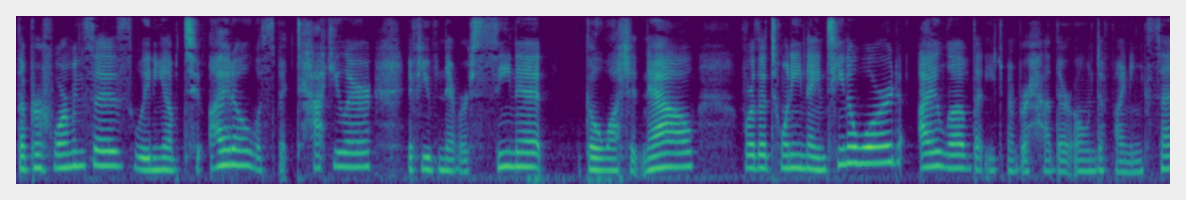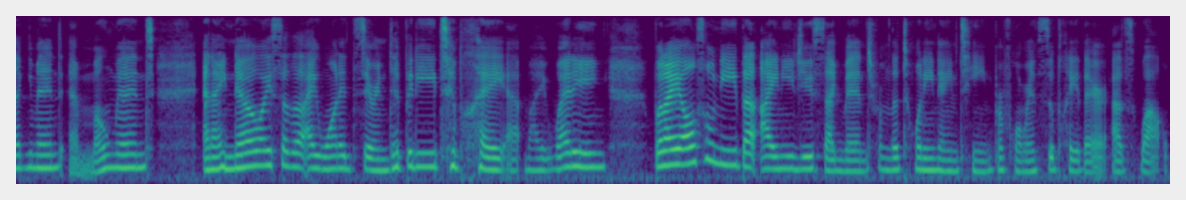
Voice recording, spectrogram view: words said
The performances leading up to Idol was spectacular. If you've never seen it, go watch it now. For the 2019 award, I love that each member had their own defining segment and moment. And I know I said that I wanted Serendipity to play at my wedding, but I also need that I Need You segment from the 2019 performance to play there as well.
